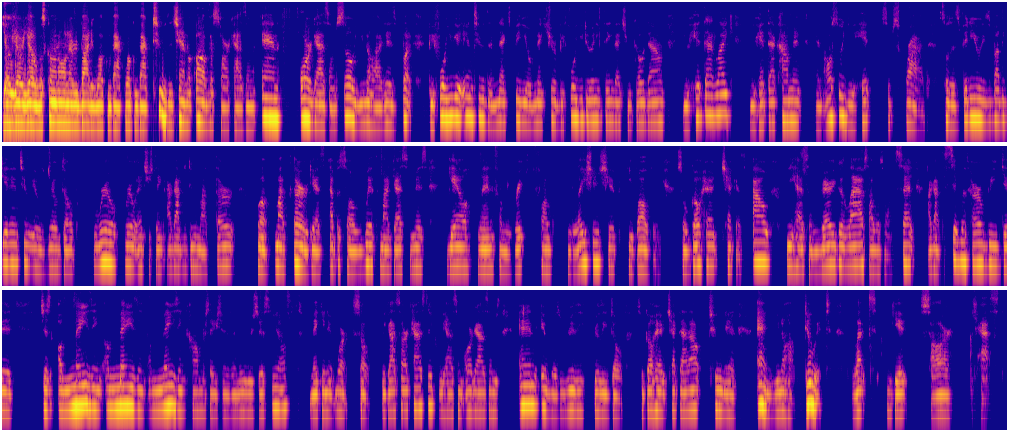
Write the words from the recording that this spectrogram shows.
Yo, yo, yo, what's going on, everybody? Welcome back. Welcome back to the channel of Sarcasm and Orgasm. So, you know how it is. But before you get into the next video, make sure before you do anything that you go down, you hit that like, you hit that comment, and also you hit subscribe. So, this video he's about to get into, it was real dope, real, real interesting. I got to do my third well, my third, yes, episode with my guest, Miss Gail Lynn from Great from Relationship Evolving. So go ahead, check us out. We had some very good laughs. I was on set. I got to sit with her. We did just amazing, amazing, amazing conversations, and we was just, you know, making it work. So we got sarcastic, we had some orgasms, and it was really, really dope. So go ahead, check that out, tune in, and you know how we do it. Let's get sarcastic.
